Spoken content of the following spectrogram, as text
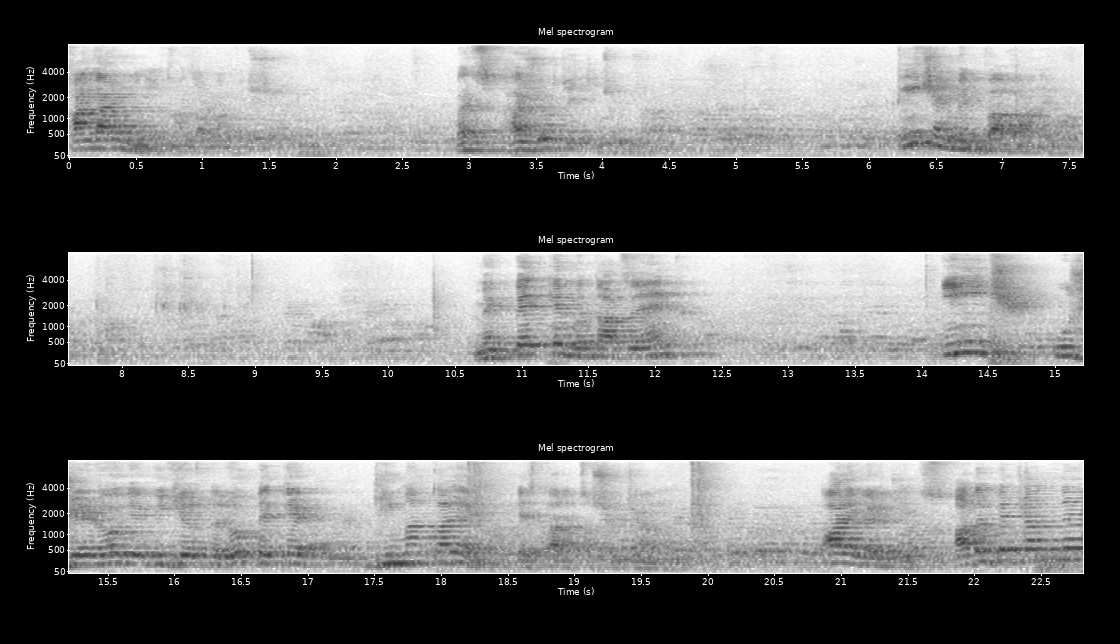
խանգարում ունի խանգարման մեջ։ Բայց հաջորդը ինչ է։ Ինչ են մենք վաղ անել։ Մենք պետք է մտածենք ինչ ուժերով եւ միջոցներով պետք է դիմակայենք այս տարածաշրջանում։ Արևելքից Ադրբեջանն է,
